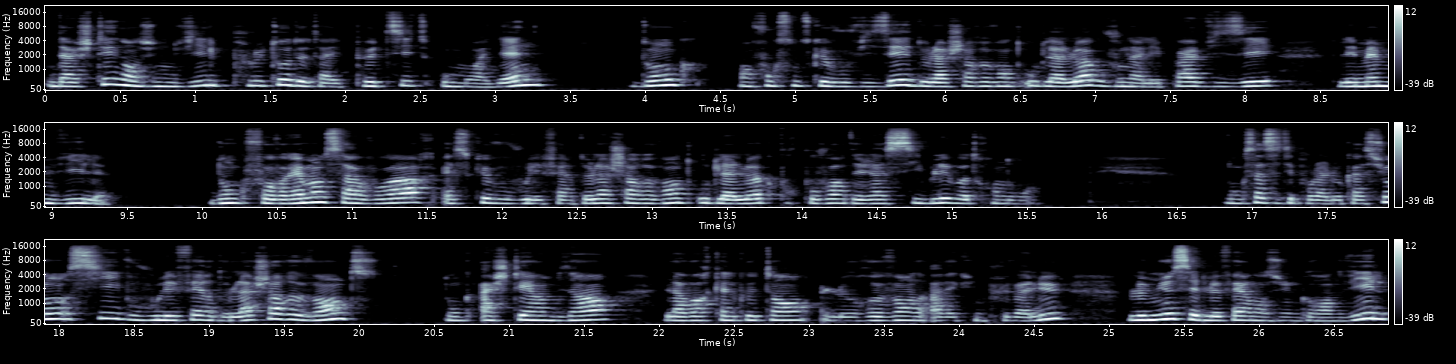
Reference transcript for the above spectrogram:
d'acheter dans une ville plutôt de taille petite ou moyenne, donc en fonction de ce que vous visez, de l'achat-revente ou de la log, vous n'allez pas viser les mêmes villes. Donc faut vraiment savoir est-ce que vous voulez faire de l'achat-revente ou de la log pour pouvoir déjà cibler votre endroit? Donc ça c'était pour la location. Si vous voulez faire de l'achat-revente, donc acheter un bien, l'avoir quelque temps, le revendre avec une plus-value, le mieux c'est de le faire dans une grande ville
